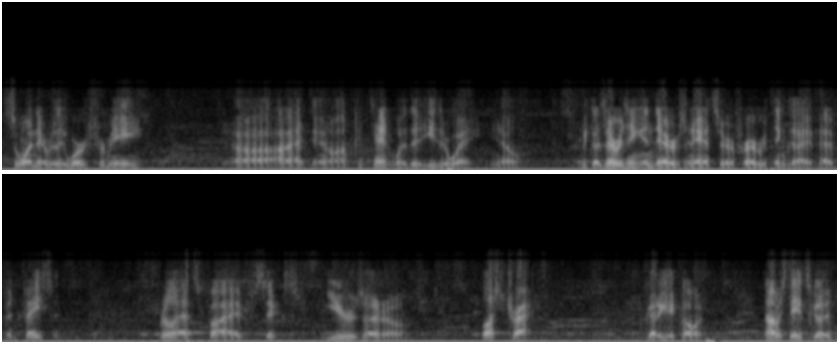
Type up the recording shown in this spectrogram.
It's the one that really works for me. Uh, I, you know, I'm content with it either way, you know, because everything in there is an answer for everything that I've have been facing for the last five, six years. I don't know, lost track. Got to get going. Namaste's good.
